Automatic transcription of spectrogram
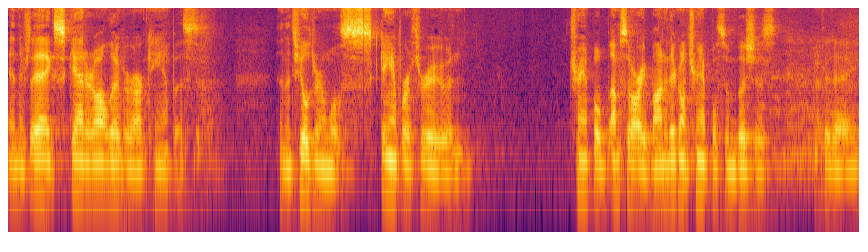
and there's eggs scattered all over our campus. And the children will scamper through and trample. I'm sorry, Bonnie, they're going to trample some bushes today.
